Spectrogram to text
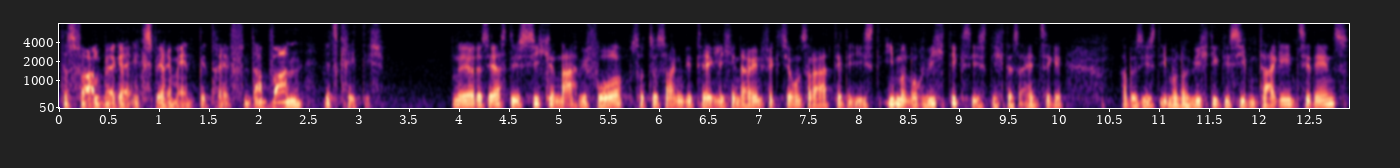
das Vorarlberger Experiment betreffend? Ab wann wird es kritisch? Naja, das erste ist sicher nach wie vor sozusagen die tägliche Neuinfektionsrate. Die ist immer noch wichtig. Sie ist nicht das einzige, aber sie ist immer noch wichtig. Die Sieben-Tage-Inzidenz,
